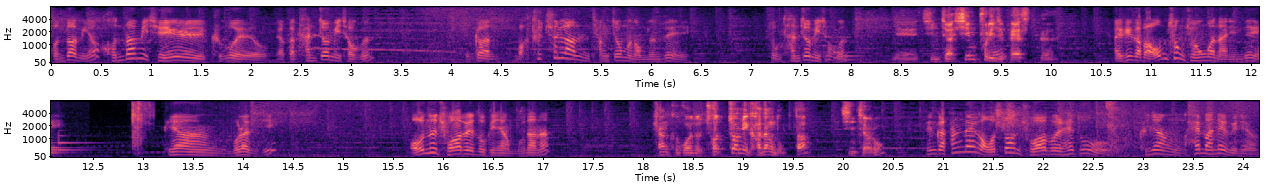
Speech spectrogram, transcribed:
건담이요? 건담이 제일 그거예요. 약간 단점이 적은? 그니까, 막 특출난 장점은 없는데, 좀 단점이 적은? 예, 진짜 심플이즈 네? 베스트. 아니, 그니까 막 엄청 좋은 건 아닌데, 그냥, 뭐라 해야 되지? 어느 조합에도 그냥 무난한? 그냥 그거죠. 저점이 가장 높다? 진짜로? 그러니까 상대가 어떤 조합을 해도 그냥 할만해 그냥.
